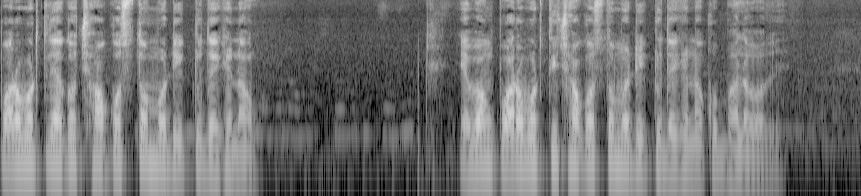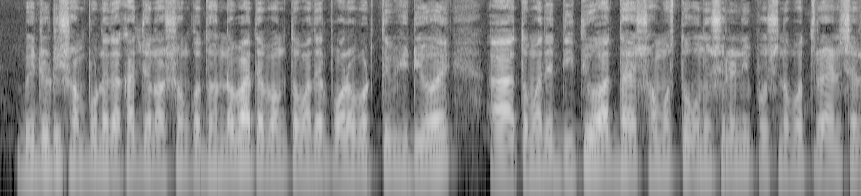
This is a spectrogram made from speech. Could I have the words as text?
পরবর্তী দেখো, ছকস্তম্ভটি একটু দেখে নাও। এবং পরবর্তী ছকস্তম্ভটি একটু দেখে নাও খুব ভালোভাবে। ভিডিওটি সম্পূর্ণ দেখার জন্য অসংখ্য ধন্যবাদ এবং তোমাদের পরবর্তী ভিডিওয় তোমাদের দ্বিতীয় অধ্যায়ের সমস্ত অনুশীলনী প্রশ্নপত্র অ্যান্সার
